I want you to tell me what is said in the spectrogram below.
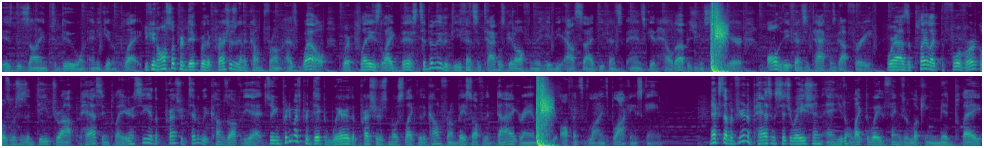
is designed to do on any given play. You can also predict where the pressure is going to come from as well, where plays like this, typically the defensive tackles get off and the, the outside defensive ends get held up, as you can see here all the defensive tackles got free. Whereas a play like the four verticals, which is a deep drop passing play, you're going to see how the pressure typically comes off the edge. So you can pretty much predict where the pressure is most likely to come from based off of the diagram of your offensive line's blocking scheme. Next up, if you're in a passing situation and you don't like the way things are looking mid-play,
